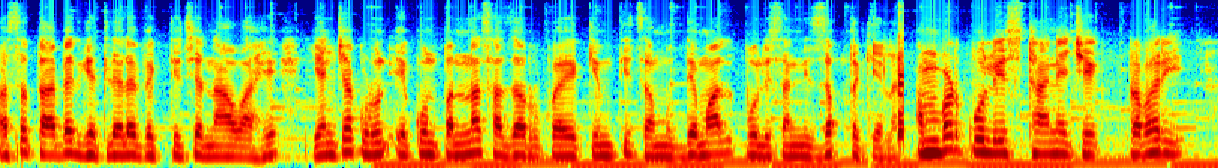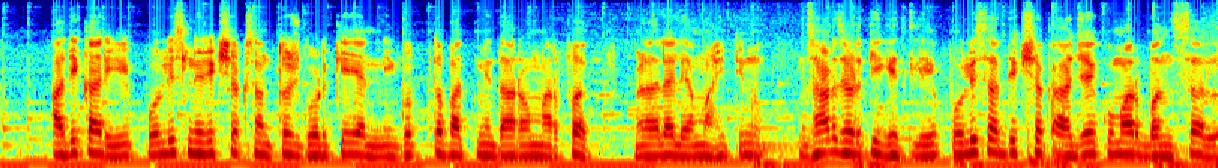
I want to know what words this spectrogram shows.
असं ताब्यात घेतलेल्या व्यक्तीचे नाव आहे. यांच्याकडून एकूण पन्नास हजार रुपये किमतीचा मुद्देमाल पोलिसांनी जप्त केला अंबड पोलीस ठाण्याचे प्रभारी अधिकारी पोलीस निरीक्षक संतोष गोडके यांनी गुप्त बातमीदारामार्फत मिळालेल्या माहितीनं झाडझडती घेतली. पोलीस अधीक्षक अजय कुमार बन्सल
